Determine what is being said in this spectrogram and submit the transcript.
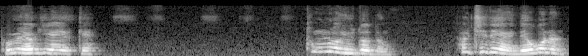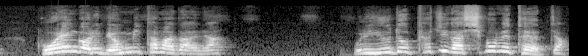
보면 여기에 이렇게 통로 유도 등 설치되어 있는데 요거는 보행거리 몇 미터마다 하냐? 우리 유도 표지가 15m였죠.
